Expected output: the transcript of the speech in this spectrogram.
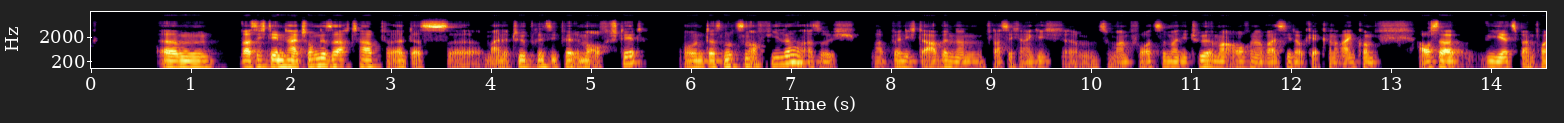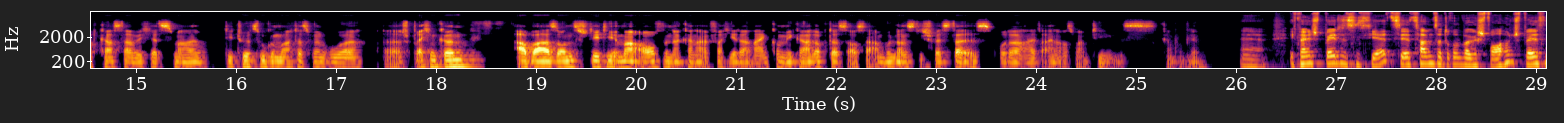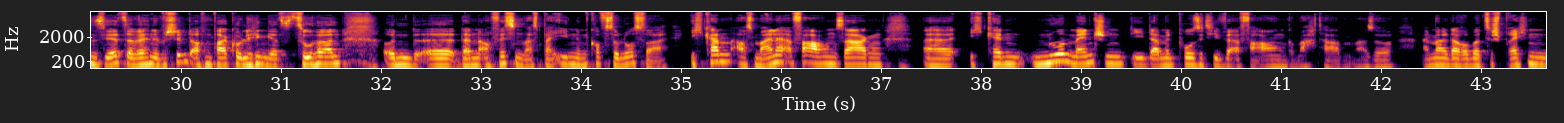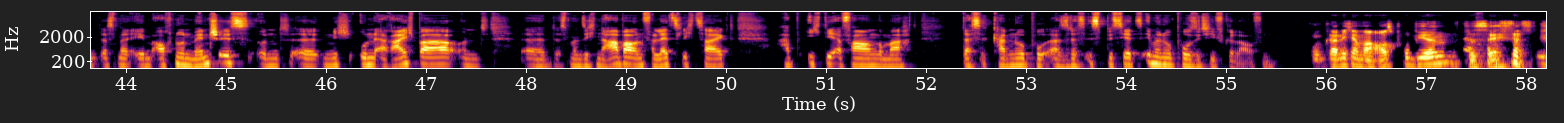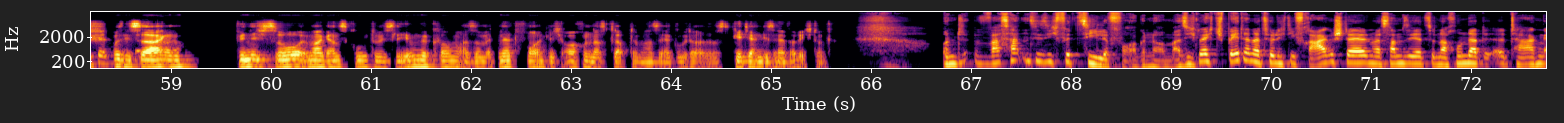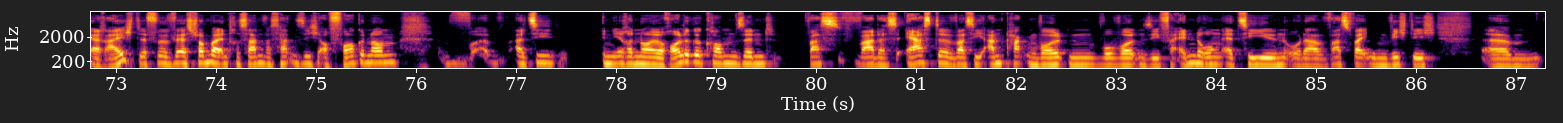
Ähm, was ich denen halt schon gesagt habe, äh, dass, äh, meine Tür prinzipiell immer offen steht und das nutzen auch viele. Also, ich habe wenn ich da bin, dann lasse ich eigentlich, ähm, zu meinem Vorzimmer die Tür immer auf und dann weiß jeder, okay, er kann reinkommen. Außer wie jetzt beim Podcast, habe ich jetzt mal die Tür zugemacht, dass wir in Ruhe, äh, sprechen können. Aber sonst steht die immer auf und da kann einfach jeder reinkommen, egal ob das aus der Ambulanz die Schwester ist oder halt einer aus meinem Team, ist kein Problem. Ja, ich meine, spätestens jetzt, jetzt haben sie drüber gesprochen, spätestens jetzt, da werden ja bestimmt auch ein paar Kollegen jetzt zuhören und äh, dann auch wissen, was bei ihnen im Kopf so los war. Ich kann aus meiner Erfahrung sagen, äh, ich kenne nur Menschen, die damit positive Erfahrungen gemacht haben. Also einmal darüber zu sprechen, dass man eben auch nur ein Mensch ist und äh, nicht unerreichbar und äh, dass man sich nahbar und verletzlich zeigt, habe ich die Erfahrung gemacht, das kann nur, also das ist bis jetzt immer nur positiv gelaufen. Kann ich ja mal ausprobieren. Bisher muss ich sagen, bin ich so immer ganz gut durchs Leben gekommen. Also mit nett, freundlich, offen, das klappt immer sehr gut. Also das geht ja in dieselbe Richtung. Und was hatten Sie sich für Ziele vorgenommen? Also ich möchte später natürlich die Frage stellen, was haben Sie jetzt so nach 100 äh, Tagen erreicht? Dafür wäre es schon mal interessant, was hatten Sie sich auch vorgenommen, als Sie in Ihre neue Rolle gekommen sind? Was war das Erste, was Sie anpacken wollten? Wo wollten Sie Veränderungen erzielen oder was war Ihnen wichtig? Ähm,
